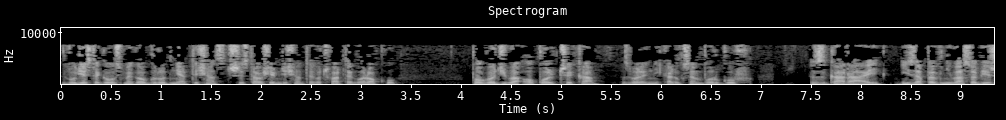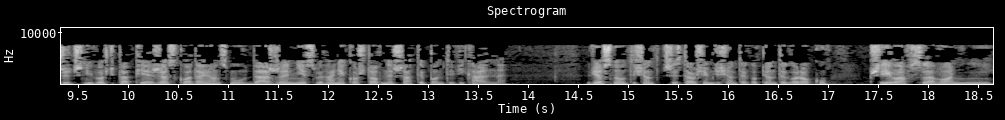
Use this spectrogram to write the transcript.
28 grudnia 1384 roku pogodziła Opolczyka, zwolennika Luksemburgów, z Garaj i zapewniła sobie życzliwość papieża, składając mu w darze niesłychanie kosztowne szaty pontyfikalne. Wiosną 1385 roku przyjęła w Slawonii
